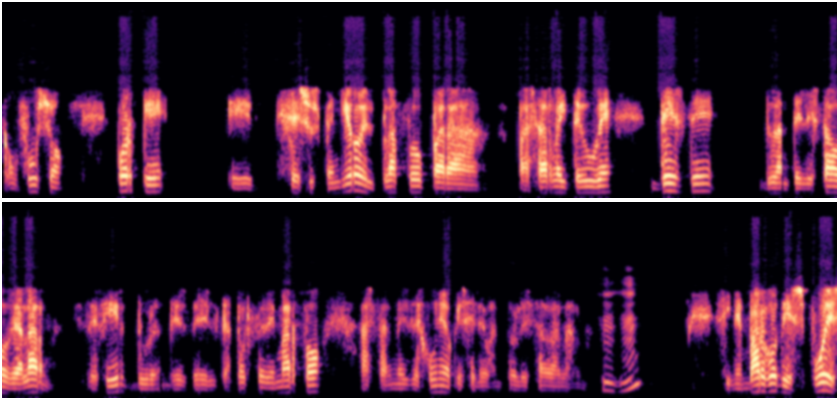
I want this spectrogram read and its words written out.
confuso porque eh, se suspendió el plazo para pasar la ITV desde durante el estado de alarma, es decir, desde el 14 de marzo hasta el mes de junio que se levantó el estado de alarma. Sin embargo, después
